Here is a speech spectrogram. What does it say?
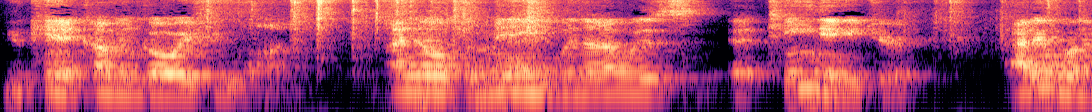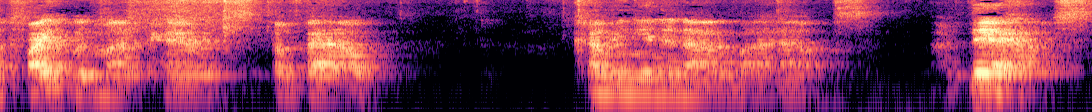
you can't come and go if you want. I know for me, when I was a teenager, I didn't want to fight with my parents about coming in and out of my house, their house.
